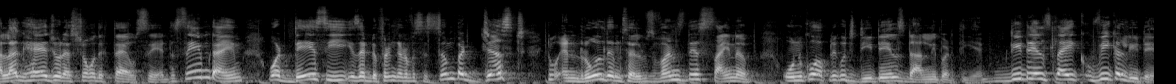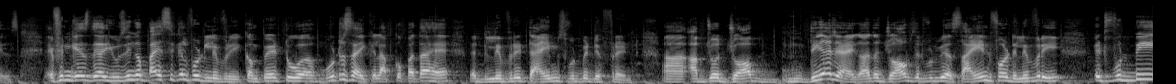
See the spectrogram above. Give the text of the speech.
अलग है जो रेस्टोरेंट को दिखता है उससे At the same time, what they see is a different kind of a system, but just to enroll themselves, once they sign up, उनको अपनी कुछ डिटेल्स डालनी पड़ती है। Details like vehicle details if in case they are using a bicycle for delivery compare to a motorcycle आपको पता है delivery times would be different अब जो जॉब दिया जाएगा the jobs it would be assigned for delivery it would be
